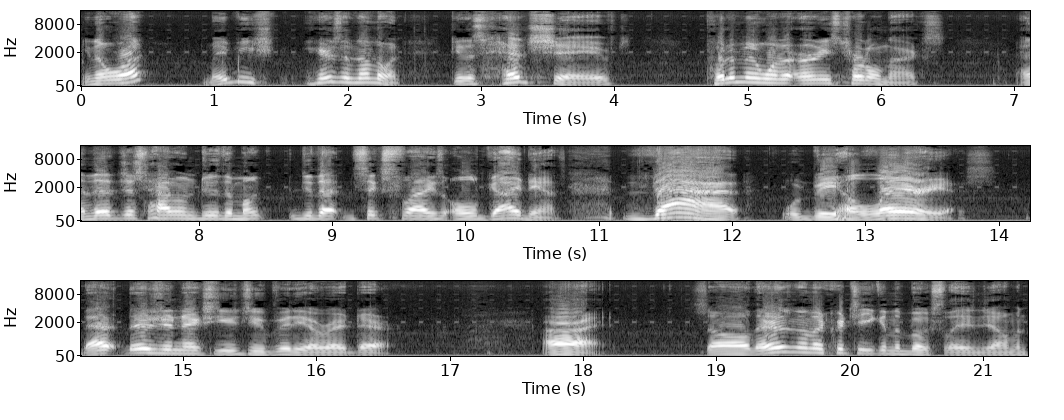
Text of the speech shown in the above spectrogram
You know what? Maybe here's another one. Get his head shaved, put him in one of Ernie's turtlenecks, and then just have him do the monk do that Six Flags old guy dance. That would be hilarious. That there's your next YouTube video right there. All right. So there's another critique in the books, ladies and gentlemen.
